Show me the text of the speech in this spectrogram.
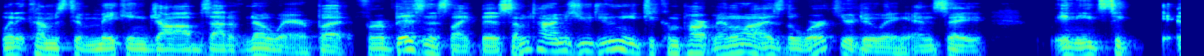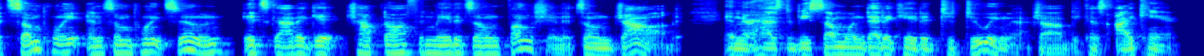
when it comes to making jobs out of nowhere. But for a business like this, sometimes you do need to compartmentalize the work you're doing and say it needs to, at some point and some point soon, it's got to get chopped off and made its own function, its own job. And there has to be someone dedicated to doing that job because I can't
